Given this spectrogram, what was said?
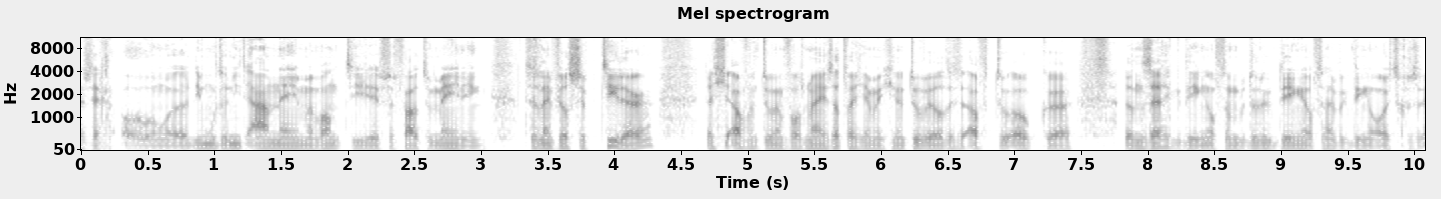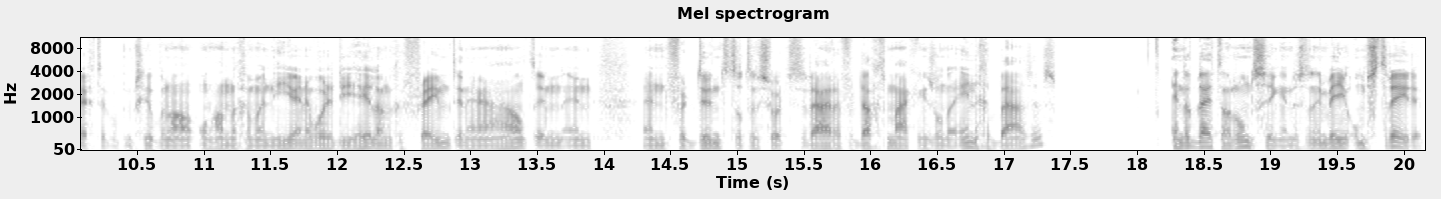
zeggen: Oh, eh, die moeten we niet aannemen, want die heeft een foute mening. Het is alleen veel subtieler dat je af en toe, en volgens mij is dat wat je met je naartoe wilt, is af en toe ook, eh, dan zeg ik dingen of dan bedoel ik dingen of dan heb ik dingen ooit gezegd, misschien op een on- onhandige manier. En dan worden die heel lang geframed en herhaald en, en, en verdund tot een soort rare verdachtmaking zonder enige basis. En dat blijft dan rondzingen, dus dan ben je omstreden.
